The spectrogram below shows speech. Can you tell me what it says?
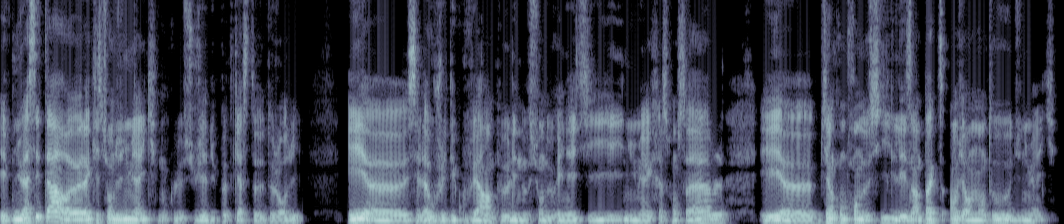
est venue assez tard euh, la question du numérique, donc le sujet du podcast d'aujourd'hui. Et euh, c'est là où j'ai découvert un peu les notions de Green IT, numérique responsable, et euh, bien comprendre aussi les impacts environnementaux du numérique.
